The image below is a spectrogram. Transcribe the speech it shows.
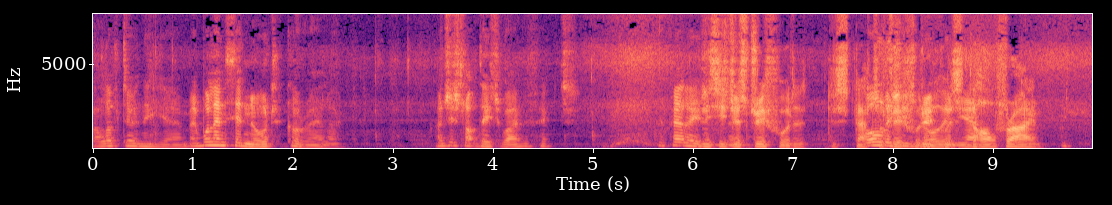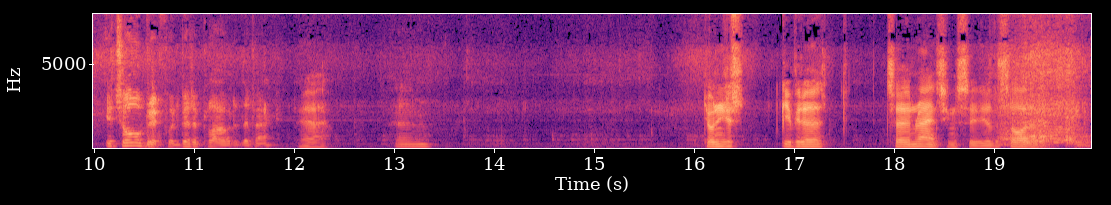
I love doing the um, well anything nautical really. I just like these wave effects. They're fairly easy This is just driftwood, uh, just All natural this is driftwood, all driftwood, this, yeah. the whole frame. it's all driftwood, bit of plywood at the back. Yeah. Um, Do you want to just give it a turn round so you can see the other side of it?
